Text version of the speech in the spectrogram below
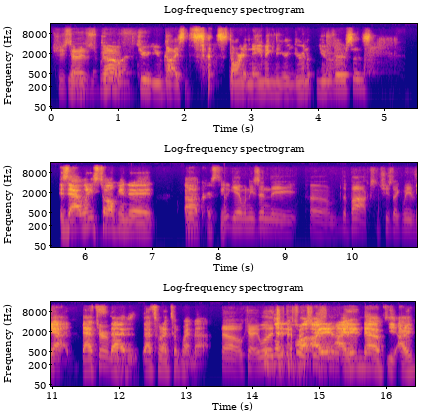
she Yeah, says no, we- that's true. You guys started naming the, your universes. Is that when he's talking to uh, Christine? yeah when he's in the um the box and she's like we've Yeah, that's Determined. that, that's when I took my nap. oh okay well it's, that's Well, what she I, said. didn't, I didn't know if you, I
